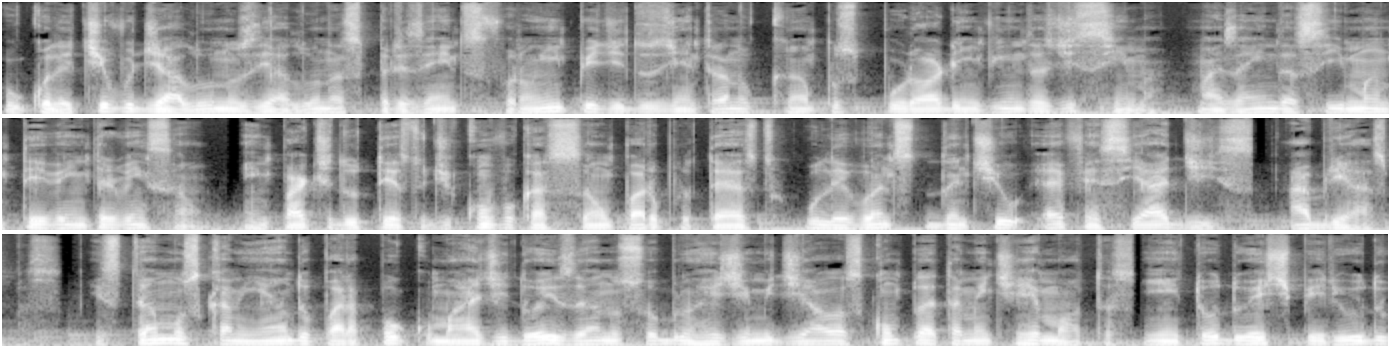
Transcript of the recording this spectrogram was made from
O coletivo de alunos e alunas presentes foram impedidos de entrar no campus por ordem vindas de cima, mas ainda assim manteve a intervenção. Em parte do texto de convocação para o protesto, o Levante Estudantil FSA diz, aspas, Estamos caminhando para pouco mais de dois anos sobre um regime de aulas completamente remotas, e em todo este período,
